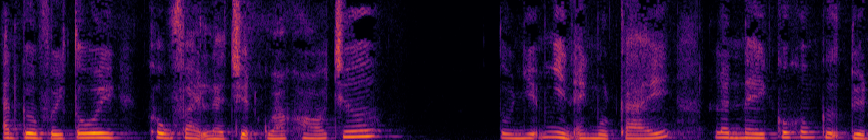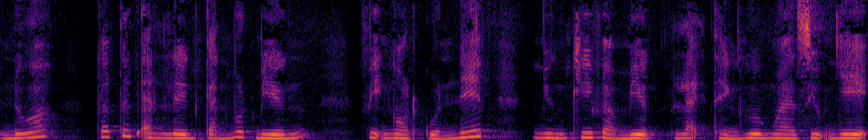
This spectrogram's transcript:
Ăn cơm với tôi không phải là chuyện quá khó chứ. Tô nhiễm nhìn anh một cái, lần này cô không cự tuyệt nữa, gắp thức ăn lên cắn một miếng. Vị ngọt của nếp, nhưng khi vào miệng lại thành hương hoa dịu nhẹ.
